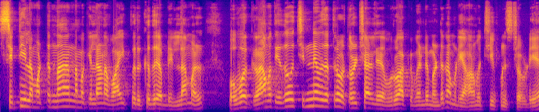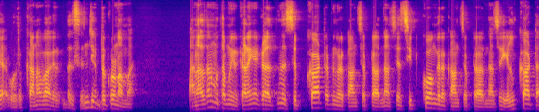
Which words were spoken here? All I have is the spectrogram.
சிட்டியில் மட்டும்தான் நமக்கு இல்லாத வாய்ப்பு இருக்குது அப்படி இல்லாமல் ஒவ்வொரு கிராமத்தை ஏதோ சின்ன விதத்தில் ஒரு தொழிற்சாலையை உருவாக்க வேண்டும் என்று நம்முடைய ஆனந்த சீஃப் மினிஸ்டருடைய ஒரு கனவாக இருக்குது அதை இருக்கிறோம் நம்ம அதனால தான் நம்ம தமிழ் கலைஞர் காலத்துல இந்த சிப்காட் அப்படிங்கிற கான்செப்டாக இருந்தாலும் சரி சிட்கோங்கிற கான்செப்டாக இருந்தாலும் சரி எல்காட்டா.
